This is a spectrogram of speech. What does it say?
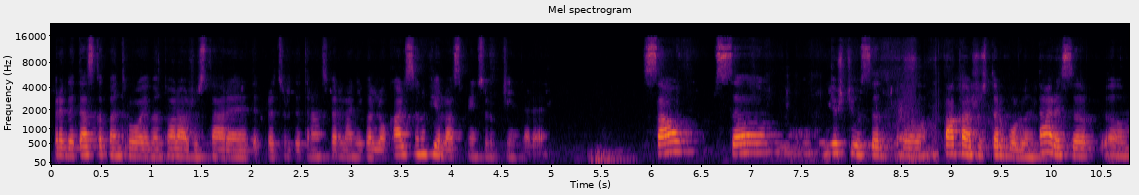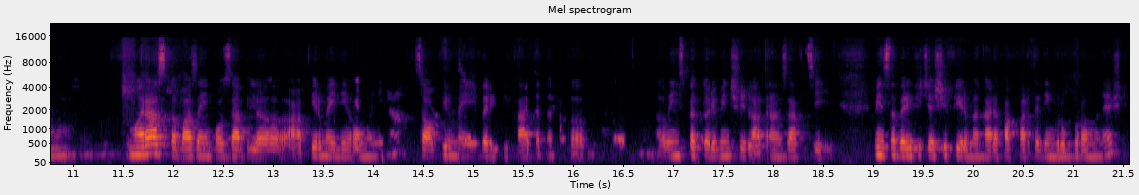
pregătească pentru o eventuală ajustare de prețuri de transfer la nivel local, să nu fie luați prin surprindere. Sau să, eu știu, să uh, facă ajustări voluntare, să um, mărească baza impozabilă a firmei din România sau a firmei verificate, pentru că inspectorii vin și la tranzacții, vin să verifice și firme care fac parte din grupul românești.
